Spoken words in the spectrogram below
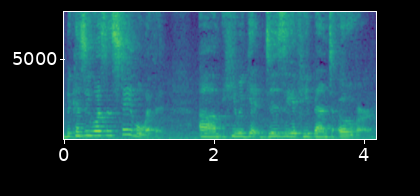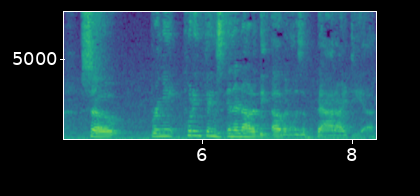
because he wasn't stable with it. Um, he would get dizzy if he bent over. So bringing putting things in and out of the oven was a bad idea.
